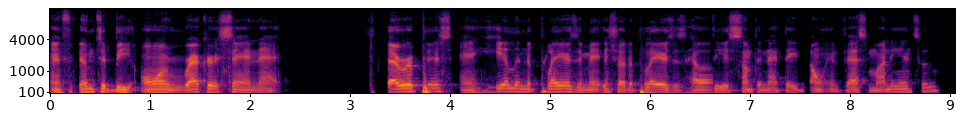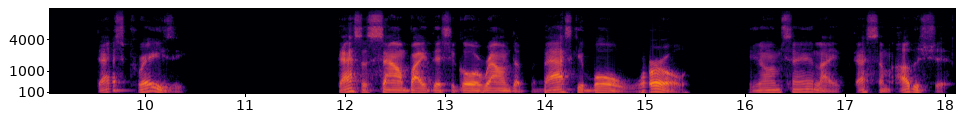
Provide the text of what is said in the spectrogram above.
And for them to be on record saying that therapists and healing the players and making sure the players is healthy is something that they don't invest money into, that's crazy. That's a soundbite that should go around the basketball world. You know what I'm saying? Like that's some other shit.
